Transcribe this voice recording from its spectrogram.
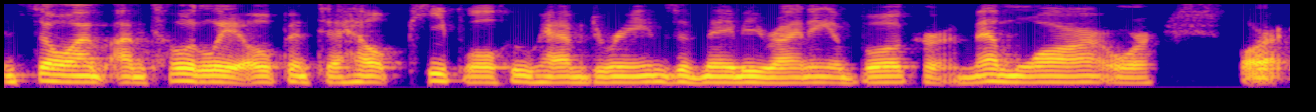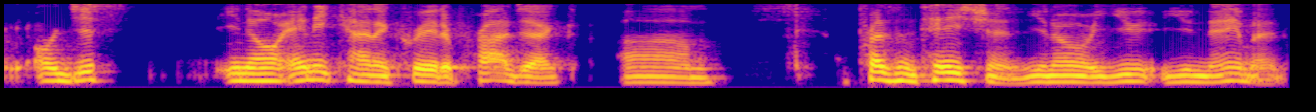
and so I'm, I'm totally open to help people who have dreams of maybe writing a book or a memoir or or or just you know any kind of creative project um, presentation you know you you name it.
